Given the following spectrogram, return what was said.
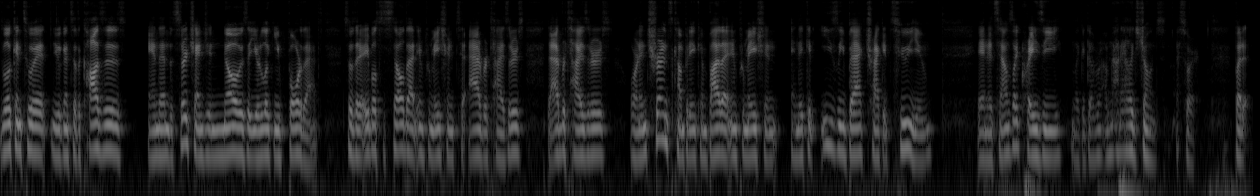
you look into it, you look into the causes, and then the search engine knows that you're looking for that. So they're able to sell that information to advertisers. The advertisers or an insurance company can buy that information and they can easily backtrack it to you. And it sounds like crazy, like a government. I'm not Alex Jones, I swear. But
